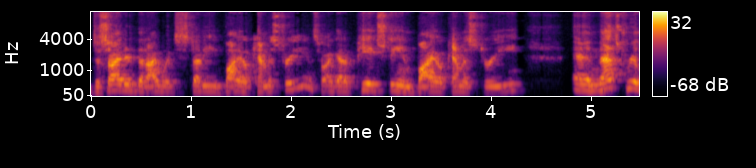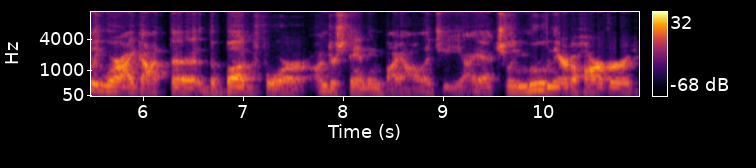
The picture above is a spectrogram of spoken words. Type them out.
decided that I would study biochemistry. And so I got a PhD in biochemistry. And that's really where I got the, the bug for understanding biology. I actually moved there to Harvard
